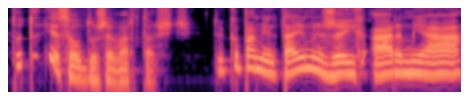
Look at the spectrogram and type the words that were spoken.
to to nie są duże wartości. Tylko pamiętajmy, że ich armia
